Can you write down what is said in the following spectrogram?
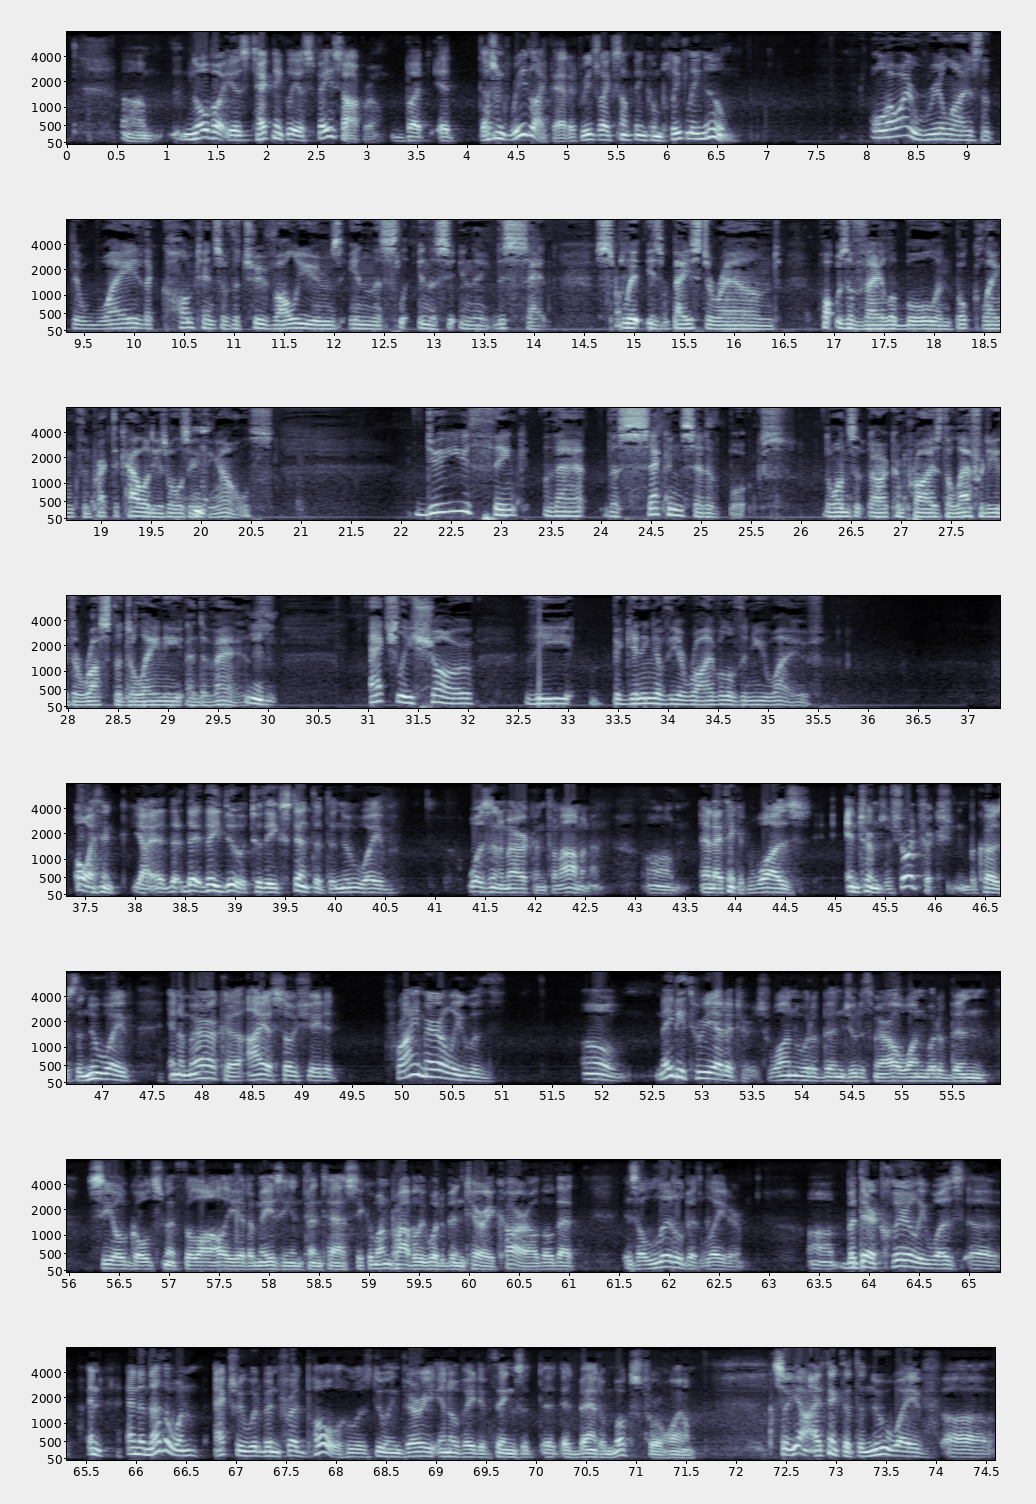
Um, Nova is technically a space opera, but it doesn't read like that. It reads like something completely new. Although I realize that the way the contents of the two volumes in the in the in the this set split is based around what was available and book length and practicality as well as anything else. Do you think that the second set of books, the ones that are comprised the Lafferty, the Russ, the Delany, and the Vance, mm-hmm. actually show the beginning of the arrival of the new wave? Oh, I think yeah, they, they do to the extent that the new wave was an American phenomenon, um, and I think it was in terms of short fiction because the new wave in America I associated primarily with oh maybe three editors. One would have been Judith Merril, one would have been C.O. Goldsmith, the Lalli at Amazing and Fantastic, and one probably would have been Terry Carr, although that is a little bit later. Uh, but there clearly was, uh, and and another one actually would have been Fred Pohl, who was doing very innovative things at, at, at Bantam Books for a while. So yeah, I think that the new wave, uh,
